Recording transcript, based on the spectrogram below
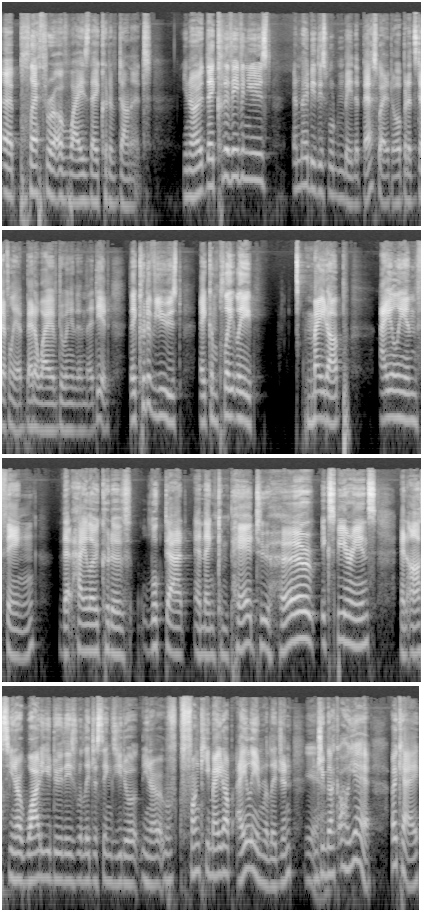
a plethora of ways they could have done it you know they could have even used and maybe this wouldn't be the best way to do it but it's definitely a better way of doing it than they did they could have used a completely made up alien thing that Halo could have looked at and then compared to her experience and asked, you know, why do you do these religious things? You do, you know, funky made up alien religion. Yeah. And she'd be like, oh, yeah, okay.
